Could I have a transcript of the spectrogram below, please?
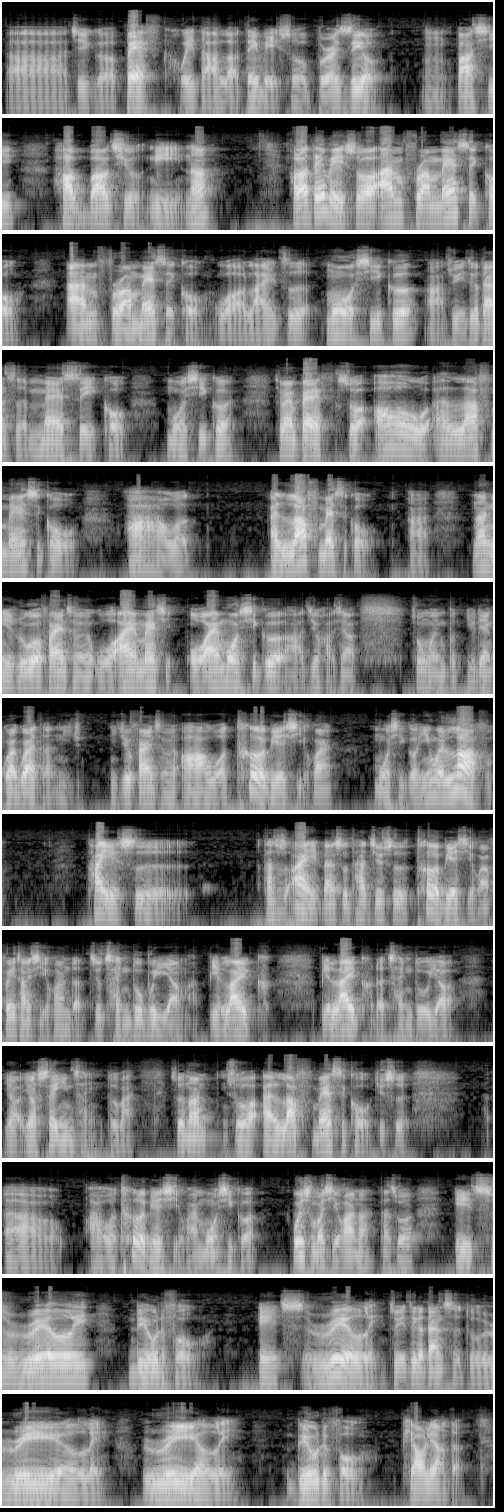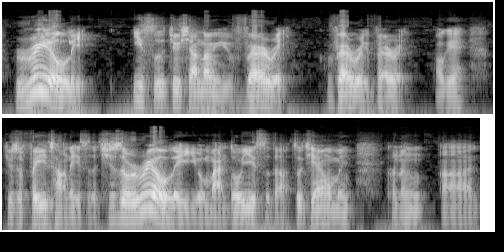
啊，这个 Beth 回答了 David 说 Brazil，嗯，巴西。How about you？你呢？好了，David 说 I'm from Mexico I'm from Mexico，我来自墨西哥啊。注意这个单词 Mexico，墨西哥。下面 Beth 说 Oh, I love Mexico，啊，我 I love Mexico。啊，那你如果翻译成为我爱墨西我爱墨西哥啊，就好像中文不有点怪怪的，你就你就翻译成为啊，我特别喜欢墨西哥，因为 love 它也是它是爱，但是它就是特别喜欢，非常喜欢的，就程度不一样嘛，比 like 比 like 的程度要要要深一层，对吧？所以呢，你说 I love Mexico 就是呃啊，我特别喜欢墨西哥，为什么喜欢呢？他说。It's really beautiful. It's really 注意这个单词读 really really beautiful 漂亮的 really 意思就相当于 very very very OK 就是非常的意思。其实 really 有蛮多意思的。之前我们可能啊、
